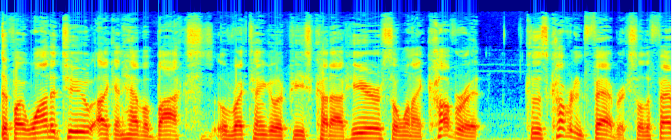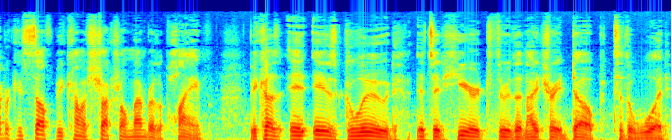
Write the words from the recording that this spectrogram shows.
If I wanted to, I can have a box, a rectangular piece cut out here. So when I cover it, because it's covered in fabric, so the fabric itself become a structural member of the plane because it is glued. It's adhered through the nitrate dope to the wood.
